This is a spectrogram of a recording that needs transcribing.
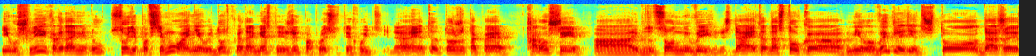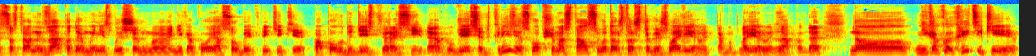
и ушли, когда, ну, судя по всему, они уйдут, когда местный режим попросит их уйти. Да? Это тоже такая хороший а, репутационный выигрыш. Да? Это настолько мило выглядит, что даже со стороны Запада мы не слышим э, никакой особой критики по поводу действий России. Да? Весь этот кризис, в общем, остался, вот то, что ты говоришь, лавирует, там, лавирует Запад. Да? Но никакой критики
